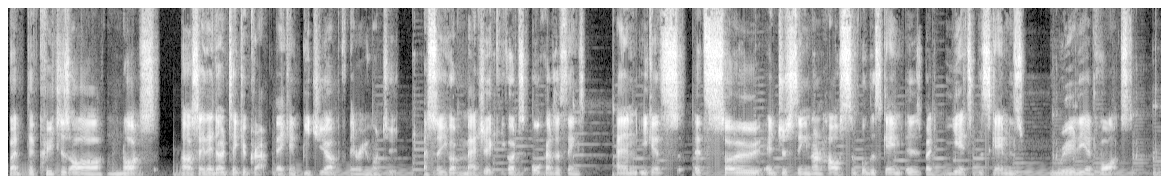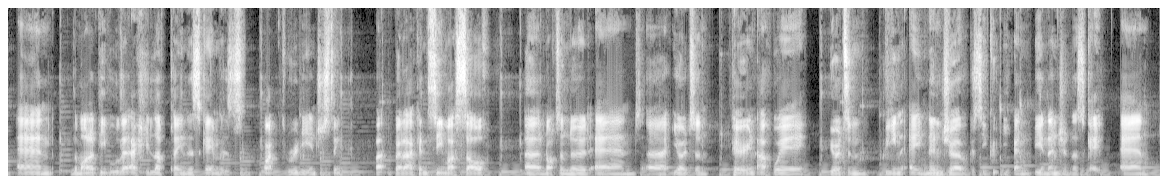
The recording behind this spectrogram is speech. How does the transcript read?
but the creatures are not. I'll say they don't take your crap. They can beat you up if they really want to. So you got magic, you got all kinds of things, and you get it's so interesting on how simple this game is, but yet this game is really advanced. And the amount of people that actually love playing this game is quite really interesting. But but I can see myself, uh, not a nerd, and uh, Jotun pairing up where Jotun being a ninja because you could, you can be a ninja in this game, and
